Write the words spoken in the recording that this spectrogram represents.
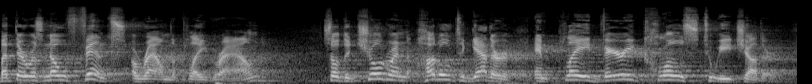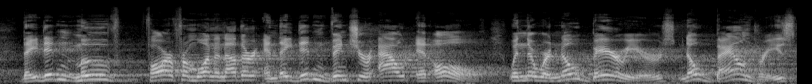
But there was no fence around the playground. So the children huddled together and played very close to each other. They didn't move far from one another and they didn't venture out at all. When there were no barriers, no boundaries,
